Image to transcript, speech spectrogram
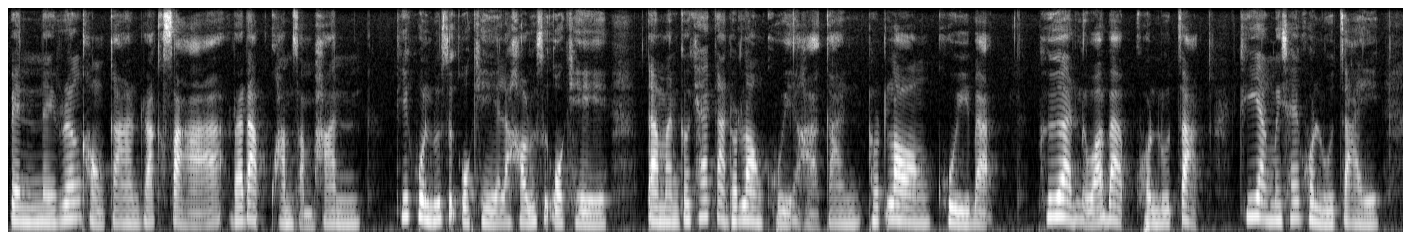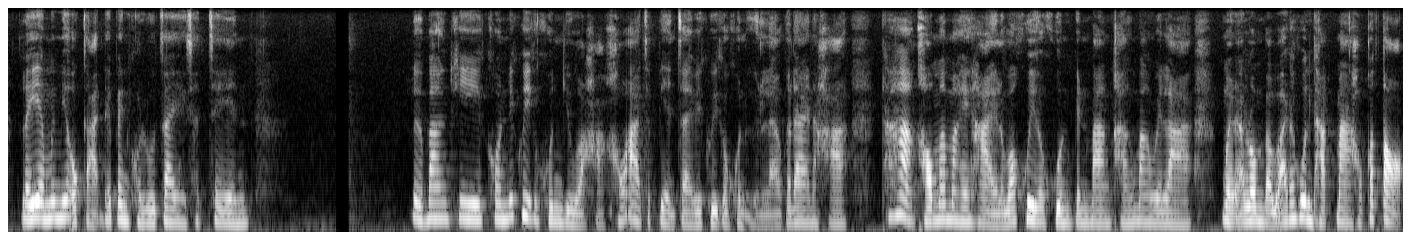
เป็นในเรื่องของการรักษาระดับความสัมพันธ์ ที่คุณรู้สึกโอเค และเขารู้สึกโอเค แต่มันก็แค่การทดลองคุยอะค่ะ การทดลองคุยแบบเพื่อนหรือว่าแบบคนรู้จักที่ยังไม่ใช่คนรู้ใจ และยังไม่มีโอกาสได้เป็นคนรู้ใจอย่างชัดเจน หรือบางทีคนที่คุยกับคุณอยู่อะค่ะ เขาอาจจะเปลี่ยนใจไปคุยกับคนอื่นแล้วก็ได้นะคะ ถ้าหากเขามามาหายๆหรือว่าคุยกับคุณเป็นบางครั้งบางเวลา เหมือนอารมณ์แบบว่าถ้าคุณทักมาเขาก็ตอบ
